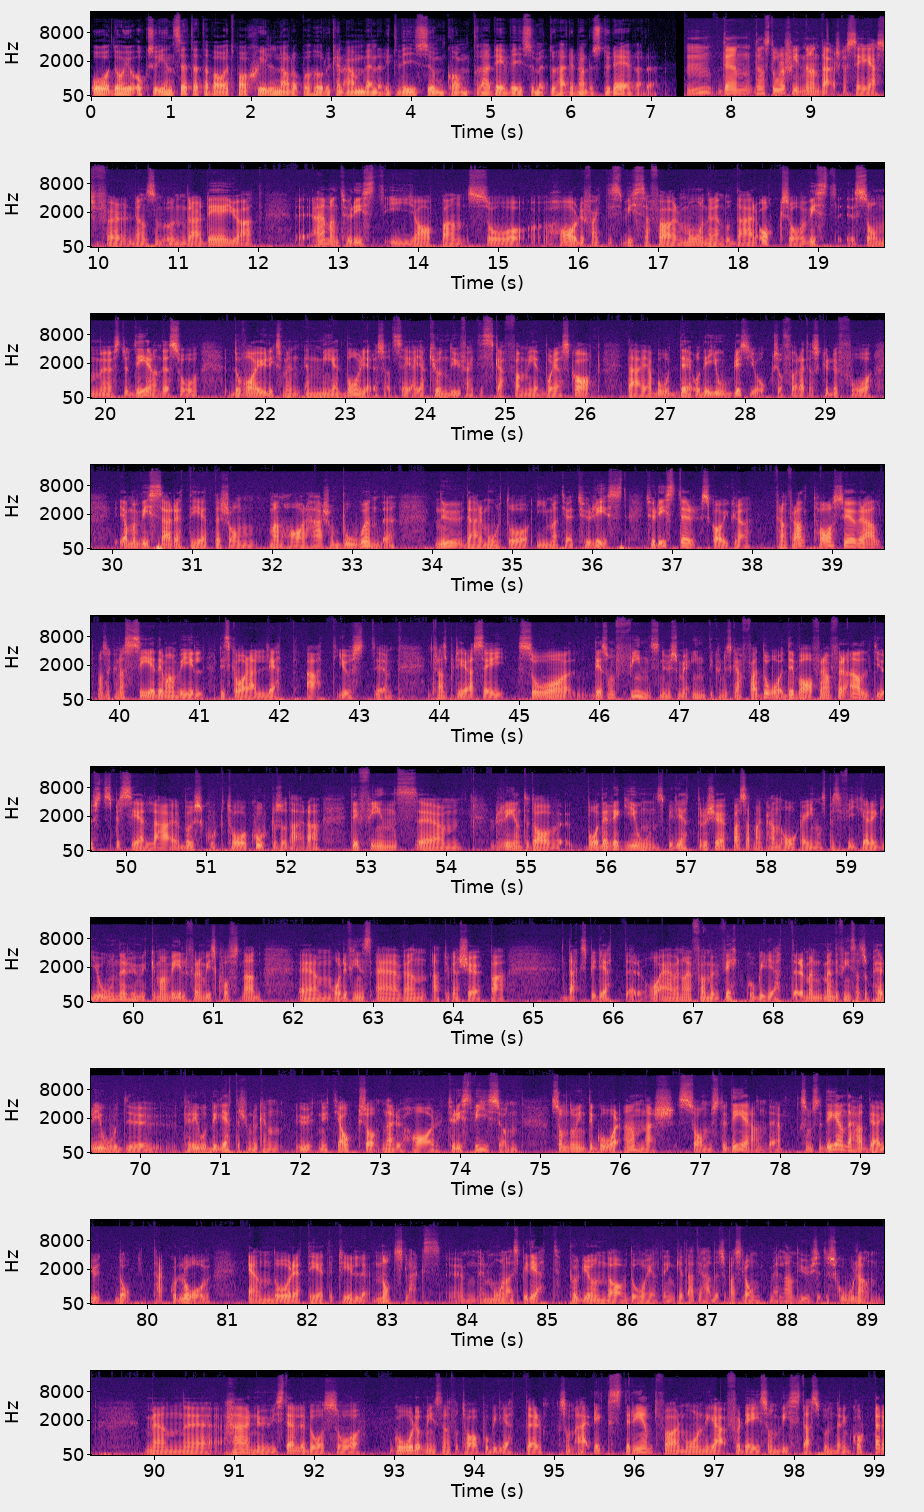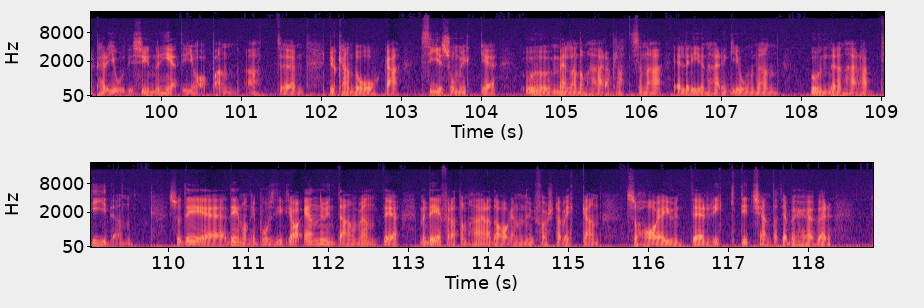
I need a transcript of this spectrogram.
Och du har ju också insett att det var ett par skillnader på hur du kan använda ditt visum kontra det visumet du hade när du studerade. Mm, den, den stora skillnaden där ska sägas för den som undrar det är ju att Eh, är man turist i Japan så har du faktiskt vissa förmåner ändå där också. Visst, eh, som eh, studerande så då var jag ju liksom en, en, medborgare så att säga. Jag kunde ju faktiskt skaffa medborgarskap där jag bodde och det gjordes ju också för att jag skulle få ja, men vissa rättigheter som man har här som boende. Nu däremot då, i och med att jag är turist, turister ska ju kunna framförallt ta sig överallt, man ska kunna se det man vill, det ska vara lätt att just eh, transportera sig. Så det som finns nu som jag inte kunde skaffa då, det var framför allt just speciella busskort, tågkort och sådär. Det finns eh, rent utav både regionsbiljetter att köpa så att man kan åka inom specifika regioner hur mycket man vill för en viss kostnad. Eh, och det finns även att du kan köpa dagsbiljetter och även har jag för mig veckobiljetter. Men, men det finns alltså period, periodbiljetter som du kan utnyttja också när du har turistvisum som då inte går annars som studerande. Som studerande hade jag ju dock, tack och lov, ändå rättigheter till något slags ehm, en månadsbiljett på grund av då helt enkelt att jag hade så pass långt mellan huset och skolan. Men eh, här nu istället då så går det åtminstone att få tag på biljetter som är extremt förmånliga för dig som vistas under en kortare period i synnerhet i Japan. Att eh, du kan då åka si så mycket uh, mellan de här platserna eller i den här regionen under den här tiden. Så det är, det är någonting positivt. Jag har ännu inte använt det, men det är för att de här dagarna nu första veckan så har jag ju inte riktigt känt att jag behöver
